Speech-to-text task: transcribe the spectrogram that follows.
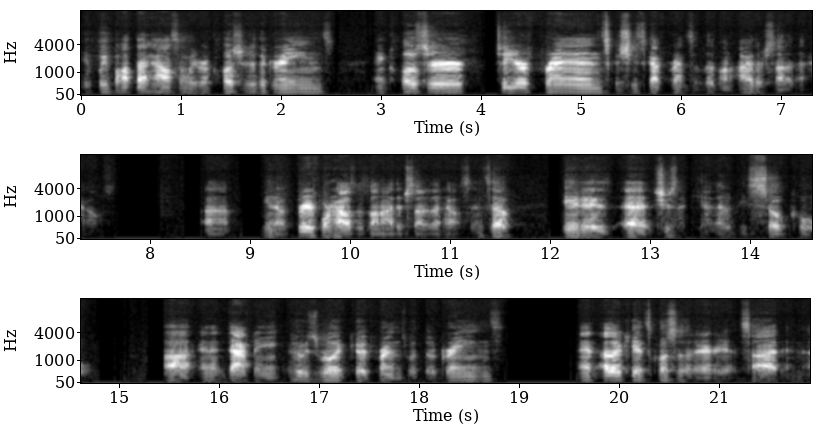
if we bought that house and we were closer to the greens and closer to your friends because she's got friends that live on either side of that house. Um, you know, three or four houses on either side of that house, and so it is. Uh, she was like, "Yeah, that would be so cool." Uh, and then Daphne, who's really good friends with the Greens and other kids close to that area side, and uh,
